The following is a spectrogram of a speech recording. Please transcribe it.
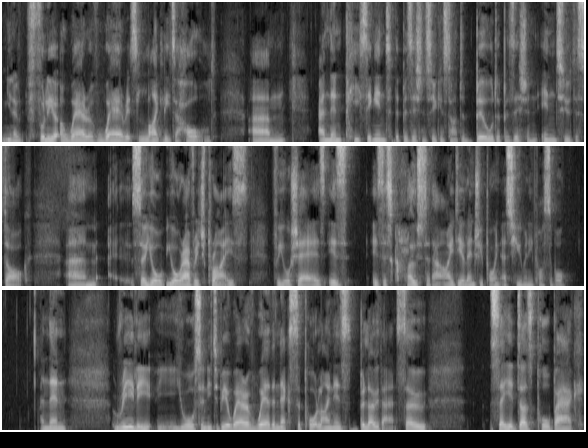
you know fully aware of where it's likely to hold. Um, and then piecing into the position so you can start to build a position into the stock. Um, so your your average price for your shares is is as close to that ideal entry point as humanly possible. And then really you also need to be aware of where the next support line is below that. So say it does pull back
